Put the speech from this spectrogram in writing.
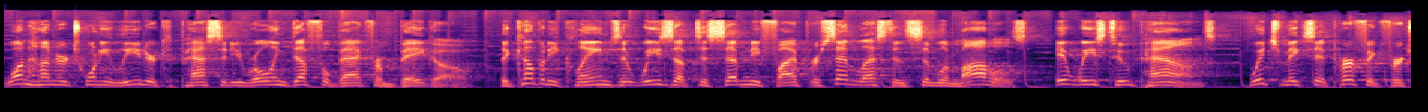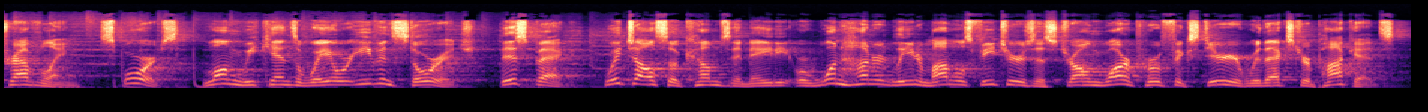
120-liter capacity rolling duffel bag from Bago. The company claims it weighs up to 75% less than similar models. It weighs 2 pounds, which makes it perfect for traveling, sports, long weekends away or even storage. This bag, which also comes in 80 or 100-liter models features a strong waterproof exterior with extra pockets,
